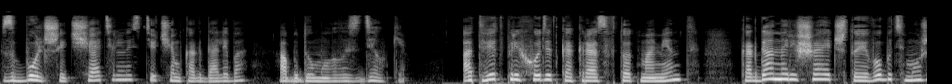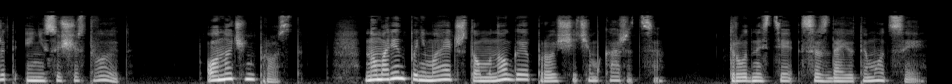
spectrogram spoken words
с большей тщательностью, чем когда-либо обдумывала сделки. Ответ приходит как раз в тот момент, когда она решает, что его, быть может, и не существует. Он очень прост. Но Марин понимает, что многое проще, чем кажется. Трудности создают эмоции.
